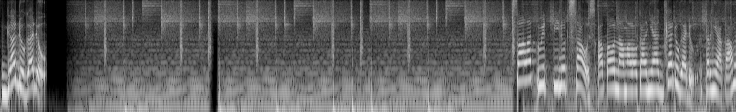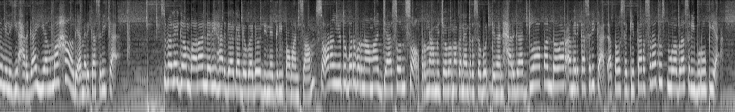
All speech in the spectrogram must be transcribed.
Gado-gado Salad with peanut sauce atau nama lokalnya gado-gado ternyata memiliki harga yang mahal di Amerika Serikat. Sebagai gambaran dari harga gado-gado di negeri Paman Sam, seorang YouTuber bernama Jason Song pernah mencoba makanan tersebut dengan harga 8 dolar Amerika Serikat atau sekitar 112 ribu rupiah.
